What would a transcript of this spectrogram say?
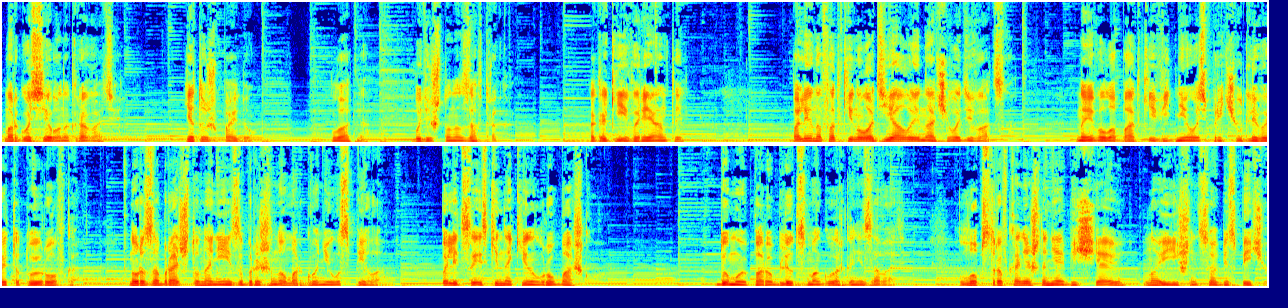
Марго села на кровати. «Я тоже пойду». «Ладно. Будешь что на завтрак?» «А какие варианты?» Поленов откинул одеяло и начал одеваться. На его лопатке виднелась причудливая татуировка, но разобрать, что на ней изображено, Марго не успела. Полицейский накинул рубашку. «Думаю, пару блюд смогу организовать. Лобстеров, конечно, не обещаю, но яичницу обеспечу.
